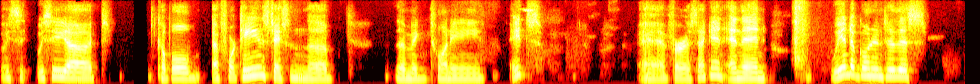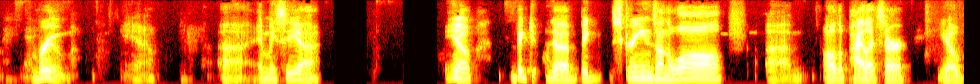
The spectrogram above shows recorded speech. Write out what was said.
we see we see uh t- couple F-14s chasing the the MiG 28s and for a second, and then we end up going into this room, you know, uh, and we see uh you know big the big screens on the wall. Um, all the pilots are you know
